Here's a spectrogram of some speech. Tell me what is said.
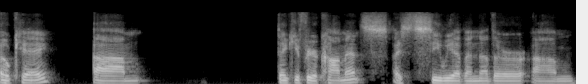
Okay. Um, thank you for your comments. I see we have another um,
